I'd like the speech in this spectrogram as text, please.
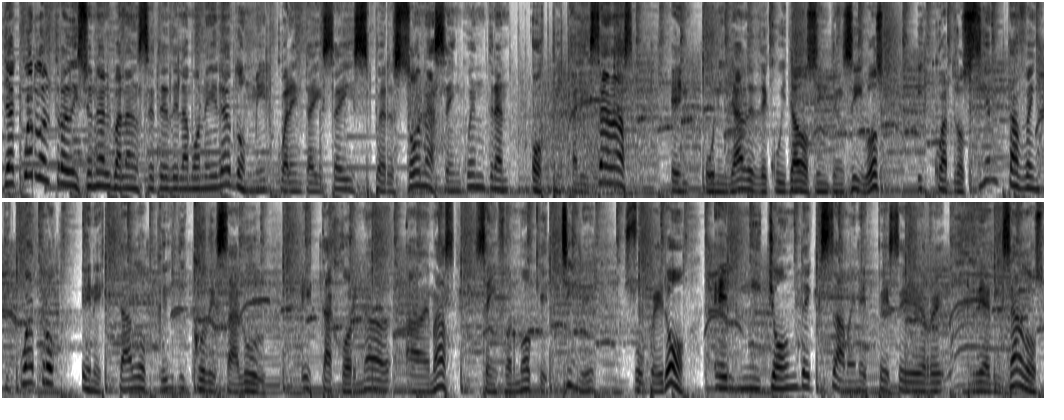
De acuerdo al tradicional balancete de la moneda, 2.046 personas se encuentran hospitalizadas en unidades de cuidados intensivos y 424 en estado crítico de salud. Esta jornada además se informó que Chile superó el millón de exámenes PCR realizados.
